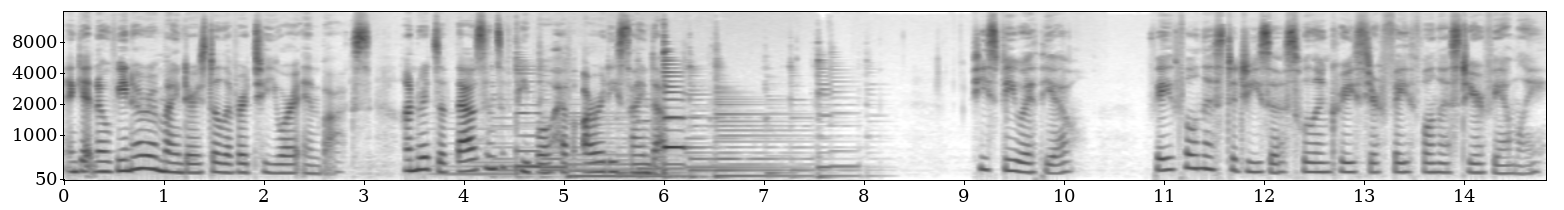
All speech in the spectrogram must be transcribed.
and get novena reminders delivered to your inbox. Hundreds of thousands of people have already signed up. Peace be with you. Faithfulness to Jesus will increase your faithfulness to your family,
